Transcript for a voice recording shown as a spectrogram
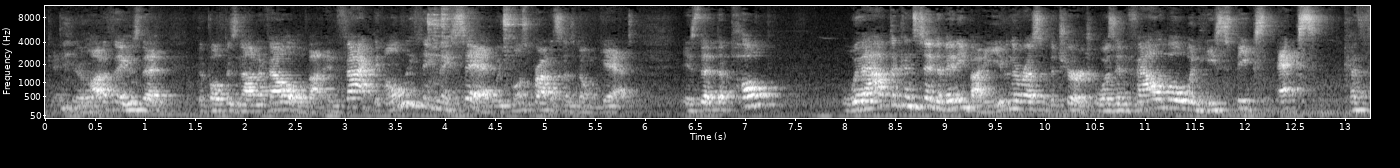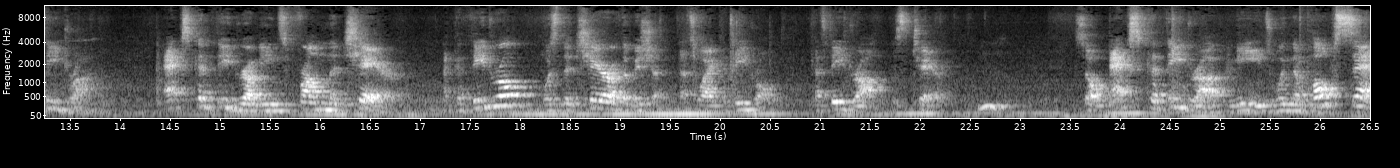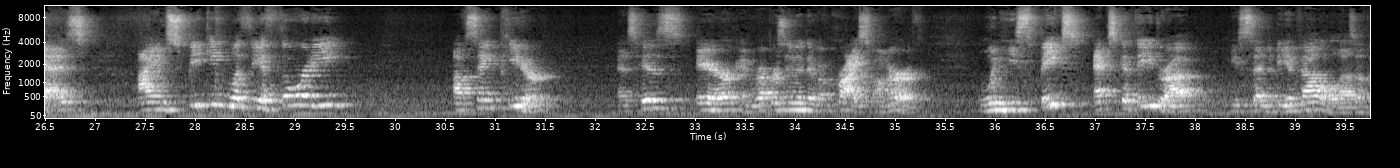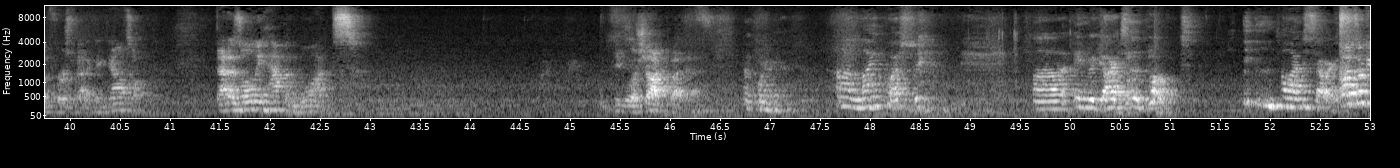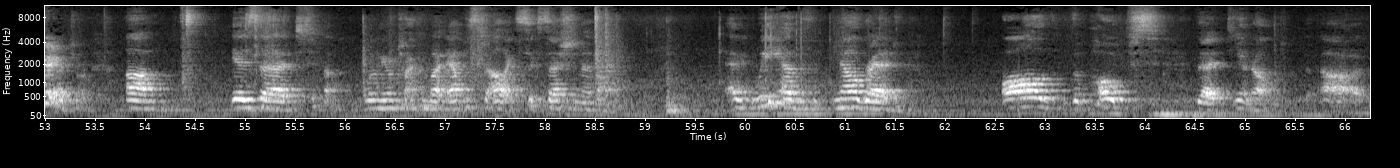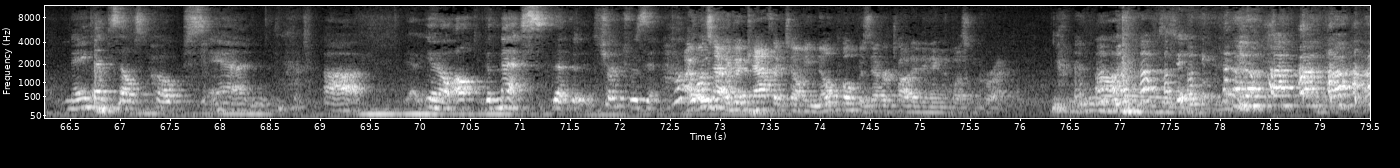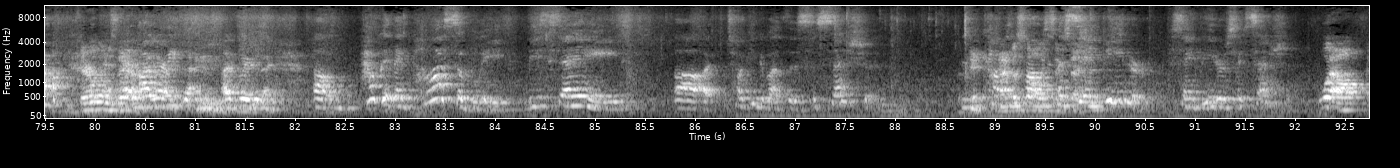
Okay? There are a lot of things that the Pope is not infallible about. In fact, the only thing they said, which most Protestants don't get, is that the Pope without the consent of anybody, even the rest of the church, was infallible when he speaks ex cathedra. Ex cathedra means from the chair. A cathedral was the chair of the bishop. That's why a cathedral. Cathedra is the chair. Hmm. So ex cathedra means when the Pope says, I am speaking with the authority of St. Peter as his heir and representative of Christ on earth, when he speaks ex cathedra, he's said to be infallible as of the First Vatican Council. That has only happened once. People are shocked by that. Okay. Uh, my question, uh, in regard to the Pope, oh, I'm sorry. Oh, it's okay. Um, is that uh, when we were talking about apostolic succession and all, we have now read all the popes that, you know, uh, name themselves popes and, uh, you know, all, the mess that the church was in. How I once had a good Catholic tell me no pope has ever taught anything that wasn't correct. Carolyn was there. I believe that, I believe that. Um, how could they possibly be saying, uh, talking about the secession, Okay, coming from. St. Peter, St. Peter's succession? Well,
